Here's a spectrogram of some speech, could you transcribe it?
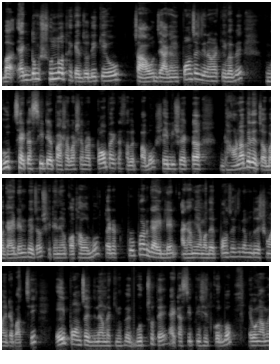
বা একদম শূন্য থেকে যদি কেউ চাও যে আগামী পঞ্চাশ দিন আমরা কীভাবে গুচ্ছে একটা সিটের পাশাপাশি আমরা টপ একটা সাবজেক্ট পাবো, সেই বিষয়ে একটা ধারণা পেতে চাও বা গাইডলাইন পেতে চাও, সেটা নিয়ে কথা বলব। তো একটা প্রপার গাইডলাইন আগামী আমাদের পঞ্চাশ দিনের মধ্যে সময়টা পাচ্ছি, এই পঞ্চাশ দিনে আমরা কীভাবে গুচ্ছতে একটা সিট নিশ্চিত করব এবং আমি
